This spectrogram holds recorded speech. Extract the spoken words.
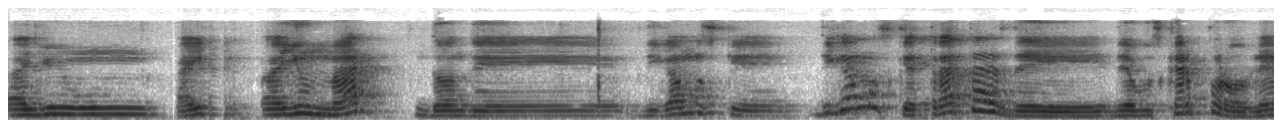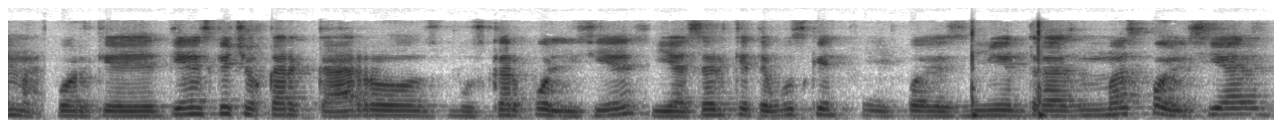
hay un, hay, hay un mar donde, digamos que, digamos que tratas de, de buscar problemas, porque tienes que chocar carros, buscar policías y hacer que te busquen. Y pues mientras más policías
